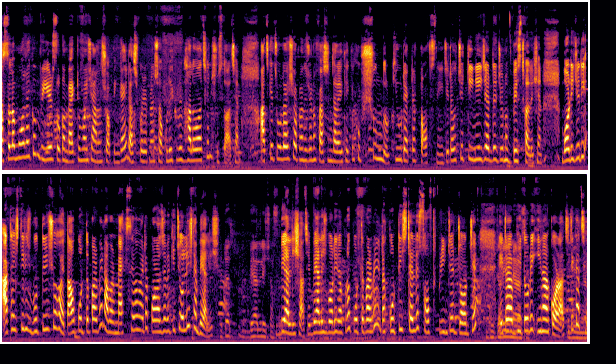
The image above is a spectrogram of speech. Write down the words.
আসসালামু আলাইকুম viewers welcome back to my channel shopping guide আশা করি আপনারা সকলেই খুবই ভালো আছেন, সুস্থ আছেন। আজকে চলে আসি আপনাদের জন্য ফ্যাশন গ্যালারি থেকে খুব সুন্দর কিউট একটা টপস নিয়ে, যেটা হচ্ছে টিনেজারদের জন্য বেস্ট কালেকশন বডি যদি আঠাশ, তিরিশ, বত্রিশও হয়, তাও পড়তে পারবেন, আবার ম্যাক্সিমাম এটা পরা যাবে কি চল্লিশ না বিয়াল্লিশ? বিয়াল্লিশ আছে। বিয়াল্লিশ বডির আপনারা পড়তে পারবেন। এটা কোটি স্টাইলের সফট প্রিন্টের জর্জেট। এটা ভিতরে ইনার করা আছে ঠিক আছে?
